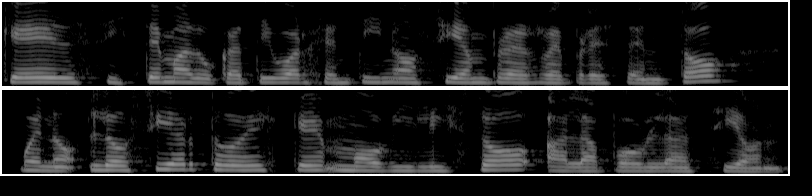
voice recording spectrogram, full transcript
que el sistema educativo argentino siempre representó. Bueno, lo cierto es que movilizó a la población.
